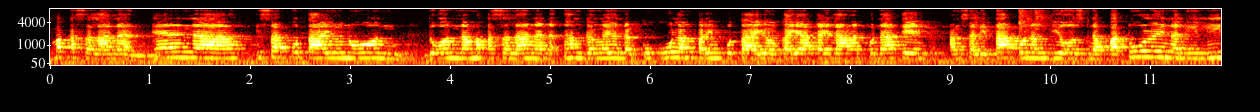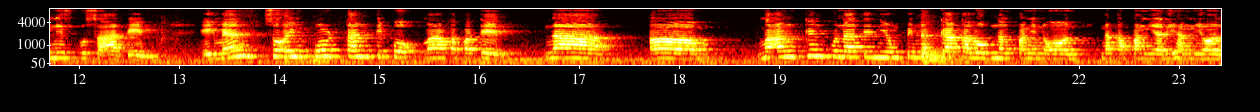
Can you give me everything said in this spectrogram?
makasalanan. And ah, isa po tayo noon doon na makasalanan at hanggang ngayon nagkukulang pa rin po tayo kaya kailangan po natin ang salita po ng Diyos na patuloy na lilinis po sa atin. Amen? So importante po mga kapatid na um, maangkin po natin yung pinagkakalob ng Panginoon na kapangyarihan yon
